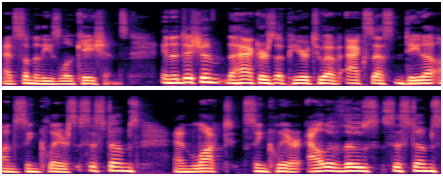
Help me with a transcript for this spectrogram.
at some of these locations. In addition, the hackers appear to have accessed data on Sinclair's systems and locked Sinclair out of those systems.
